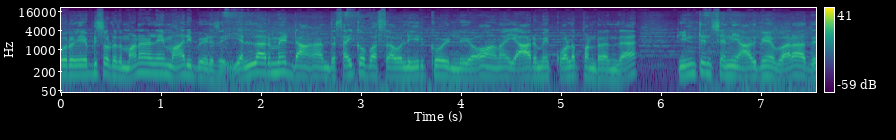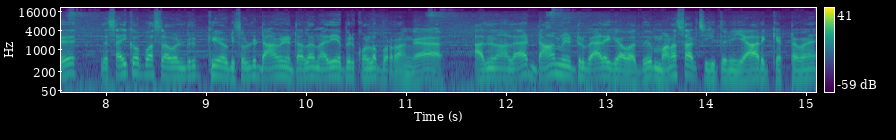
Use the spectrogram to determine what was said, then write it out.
ஒரு எப்படி சொல்கிறது மனநிலை மாறி போயிடுது. எல்லாருமே டா அந்த சைக்கோபாஸ் லெவல் இருக்கோ இல்லையோ ஆனால் யாருமே கொலை பண்ணுற அந்த இன்டென்ஷன் யாருக்குமே வராது. இந்த சைக்கோபாஸ் லெவல் இருக்குது அப்படி சொல்லிட்டு டாமினேட்டரில் நிறைய பேர் கொல்லப்படுறாங்க அதனால டாமினேட்டர் வேலைக்கு ஆகாது மனசாட்சிக்கு தெரியும் யார் கெட்டவன்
